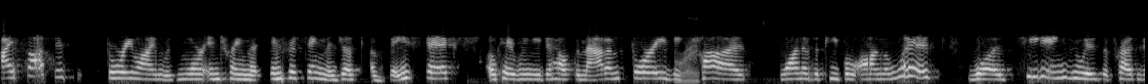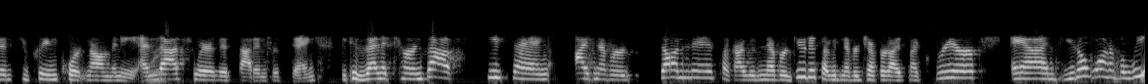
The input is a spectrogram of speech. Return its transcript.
I thought this storyline was more interesting interesting than just a basic. Okay, we need to help the madam story Right. One of the people on the list was Keating, who is the president's Supreme Court nominee, and Right. that's where this got interesting because then it turns out he's saying, "I've never." Done this, like I would never do this, I would never jeopardize my career. And you don't want to believe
